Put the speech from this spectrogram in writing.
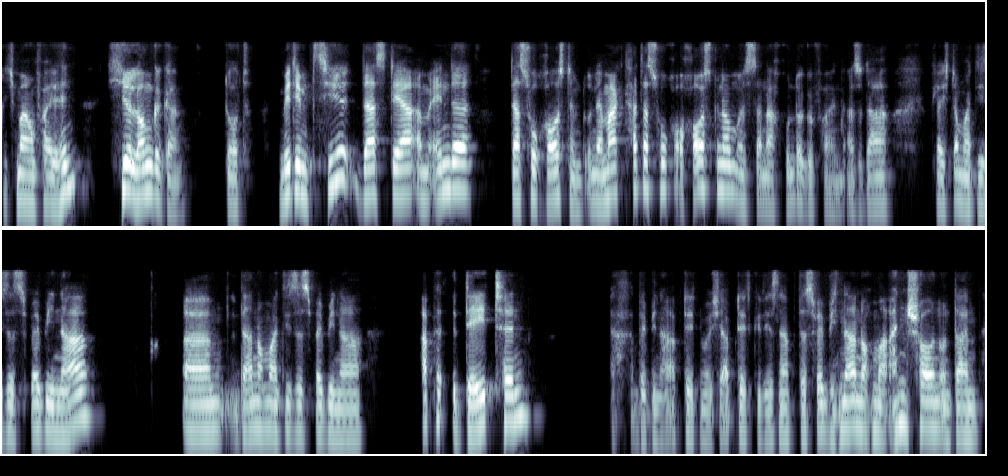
ich mache einen Pfeil hin, hier long gegangen, dort, mit dem Ziel, dass der am Ende das hoch rausnimmt. Und der Markt hat das hoch auch rausgenommen und ist danach runtergefallen. Also da vielleicht nochmal dieses Webinar, ähm, da nochmal dieses Webinar updaten. Ach, Webinar updaten, wo ich Update gelesen habe, das Webinar nochmal anschauen und dann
